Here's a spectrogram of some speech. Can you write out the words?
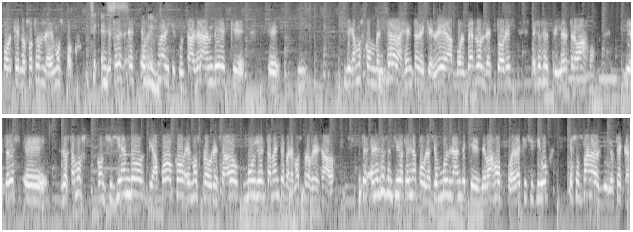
porque nosotros leemos poco. Sí, es, es, una dificultad grande que, eh, digamos, convencer a la gente de que lea, volverlos lectores, ese es el primer trabajo. Y entonces, eh, lo estamos consiguiendo de a poco, hemos progresado muy lentamente, pero hemos progresado. en ese sentido, aquí hay una población muy grande que es de bajo poder adquisitivo, esos van a las bibliotecas.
